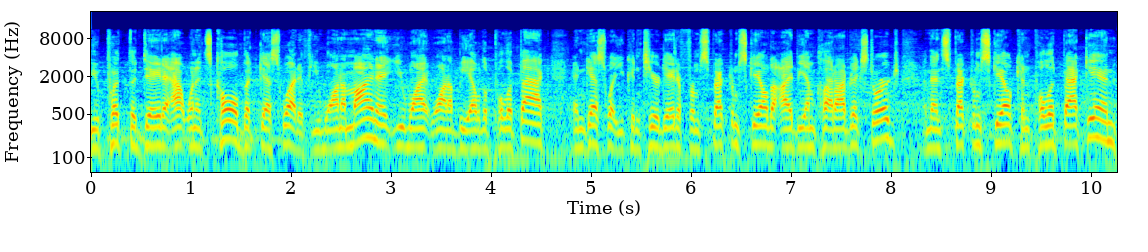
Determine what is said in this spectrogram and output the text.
you put the data out when it's cold, but guess what? If you want to mine it, you might want to be able to pull it back, and guess what? You can tier data from Spectrum Scale to IBM Cloud Object Storage, and then Spectrum Scale can pull it back in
